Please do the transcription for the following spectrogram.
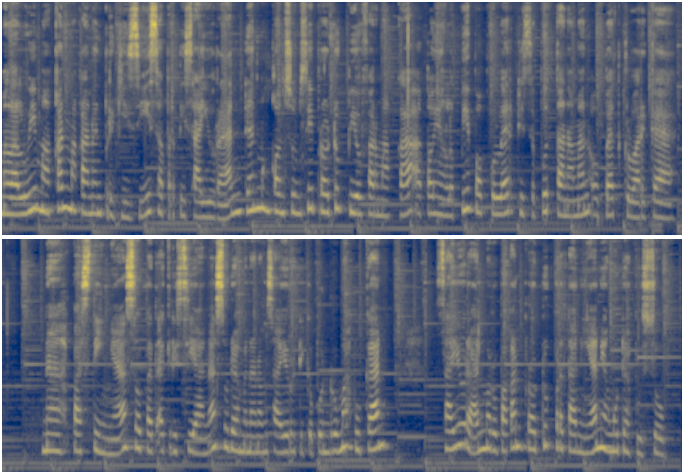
melalui makan makanan bergizi seperti sayuran dan mengkonsumsi produk biofarmaka atau yang lebih populer disebut tanaman obat keluarga. Nah, pastinya Sobat Agrisiana sudah menanam sayur di kebun rumah bukan? Sayuran merupakan produk pertanian yang mudah busuk.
